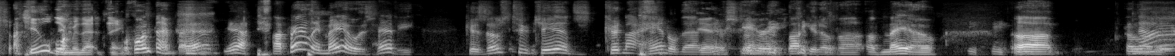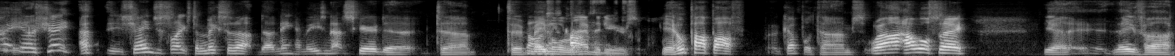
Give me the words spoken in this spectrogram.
killed him with that thing. Wasn't that bad? Yeah. Apparently, Mayo is heavy because those two kids could not handle that yeah, bucket of uh, of mayo. Uh, nah, you know Shane. I, Shane just likes to mix it up, doesn't he? I mean, he's not scared to to to maybe more rabbit ears. Yeah, he'll pop off a couple of times. Well, I will say yeah, they've uh,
